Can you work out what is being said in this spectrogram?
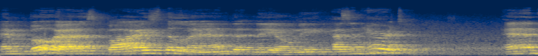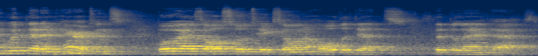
and Boaz buys the land that Naomi has inherited. And with that inheritance, Boaz also takes on all the debts that the land has.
